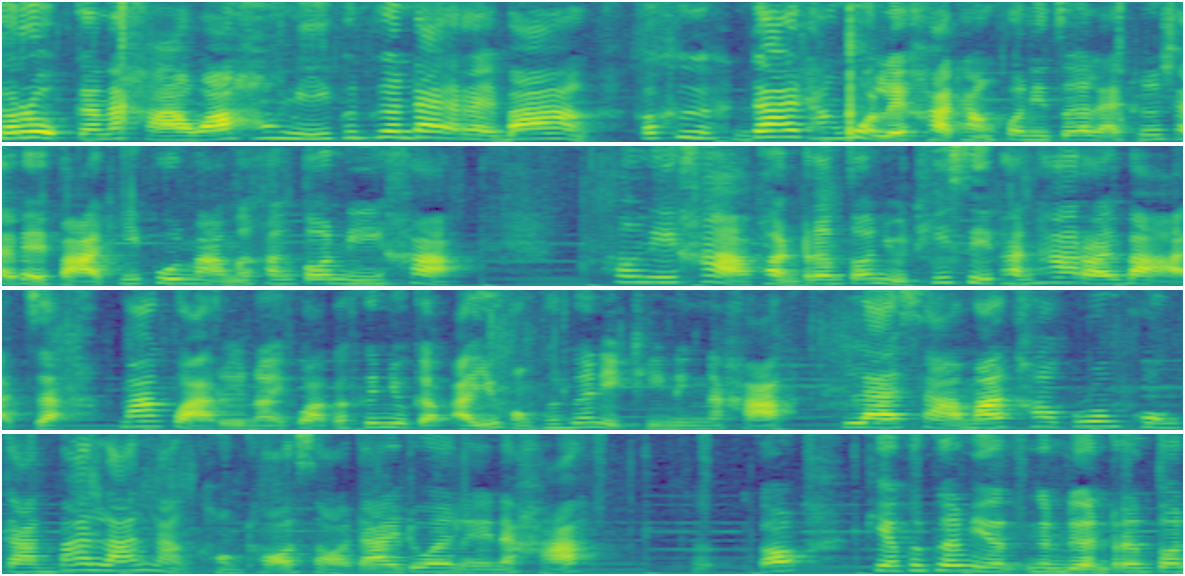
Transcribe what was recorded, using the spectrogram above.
สรุปกันนะคะว่าห้องนี้เพื่อนๆได้อะไรบ้าง ก็คือได้ทั้งหมดเลยค่ะ ทั้งเฟอร์นิเจอร์และเครื่องใช้ไฟฟ้าที่พูดมาเมื่อข้างต้นนี้ค่ะ ห้องนี้ค่ะผ่อนเริ่มต้นอยู่ที่ 4,500 บาท จะมากกว่าหรือน้อยกว่าก็ขึ้นอยู่กับอายุของเพื่อนๆอีกทีนึงนะคะ และสามารถเข้าร่วมโครงการบ้านล้านหลังของทอสอได้ด้วยเลยนะคะ ก็เพียงเพื่อนๆมีเงินเดือนเริ่มต้น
